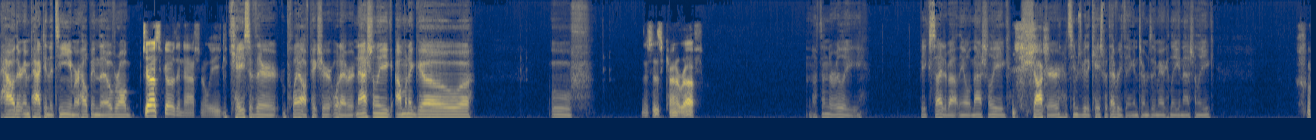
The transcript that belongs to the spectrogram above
how they're impacting the team or helping the overall Just go to the National League. case of their playoff picture. Whatever. National League. I'm gonna go. Oof. This is kind of rough. Nothing to really be excited about in the old National League. Shocker. It seems to be the case with everything in terms of the American League and National League.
